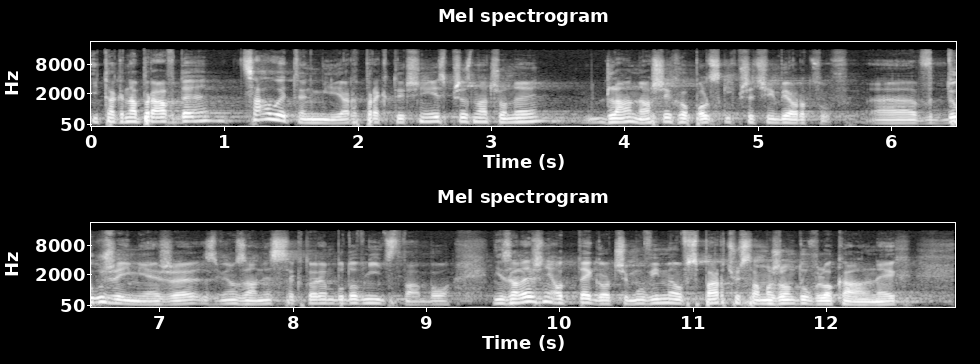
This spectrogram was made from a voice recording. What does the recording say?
I tak naprawdę cały ten miliard praktycznie jest przeznaczony dla naszych opolskich przedsiębiorców, e, w dużej mierze związany z sektorem budownictwa, bo niezależnie od tego, czy mówimy o wsparciu samorządów lokalnych, e,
